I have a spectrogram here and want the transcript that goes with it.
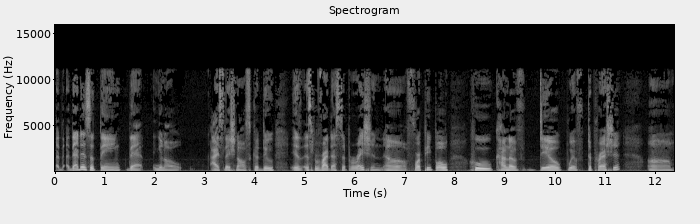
th- that is a thing that, you know, isolation also could do is, is provide that separation uh, for people who kind of deal with depression um,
